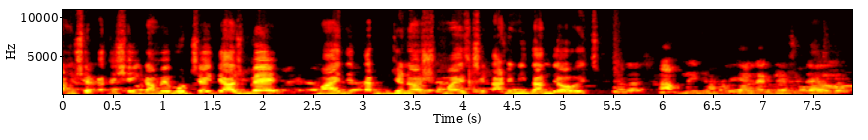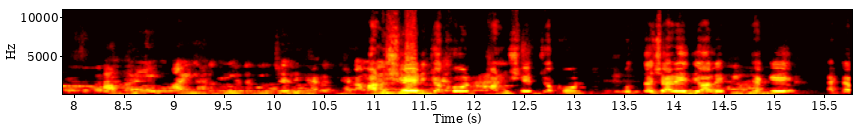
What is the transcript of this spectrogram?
মানুষের কাছে সেই গ্রামে ভোট চাইতে আসবে, মায়েদের তার বুঝে নেওয়ার সময় এসছে, তারই নিদান দেওয়া হয়েছে। আপনি একজন আপনি আইন হাতে বলছেন মানুষের যখন মানুষের যখন অত্যাচারে দেওয়ালে পিঠ থাকে একটা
